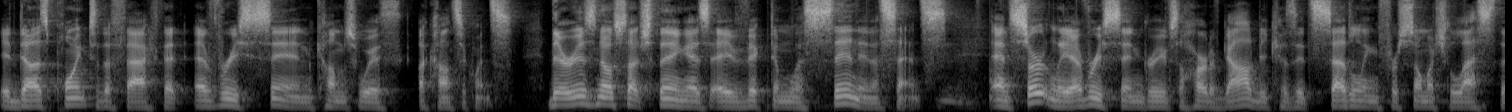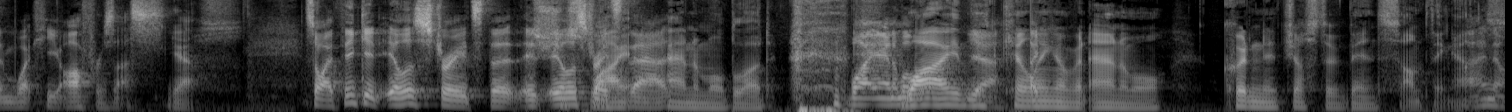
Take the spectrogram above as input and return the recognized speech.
It does point to the fact that every sin comes with a consequence. There is no such thing as a victimless sin in a sense. And certainly every sin grieves the heart of God because it's settling for so much less than what He offers us. Yes. So I think it illustrates the it illustrates that animal blood. why animal? Blood? Why blood? the yeah. killing like, of an animal couldn't it just have been something else? I know.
